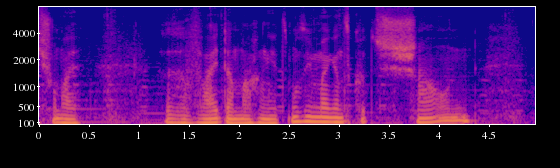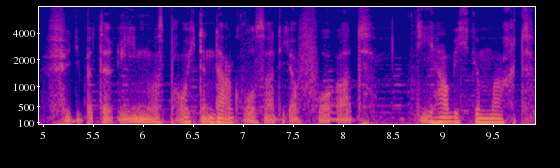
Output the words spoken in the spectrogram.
Nämlich schon mal weitermachen. Jetzt muss ich mal ganz kurz schauen für die Batterien. Was brauche ich denn da großartig auf Vorrat? Die habe ich gemacht.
